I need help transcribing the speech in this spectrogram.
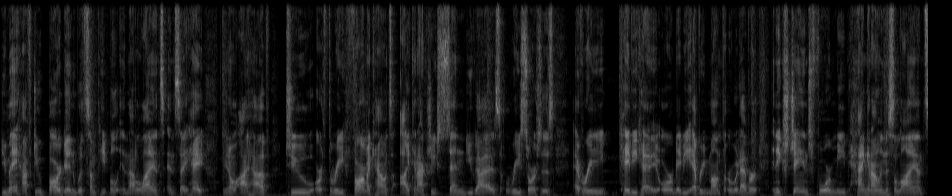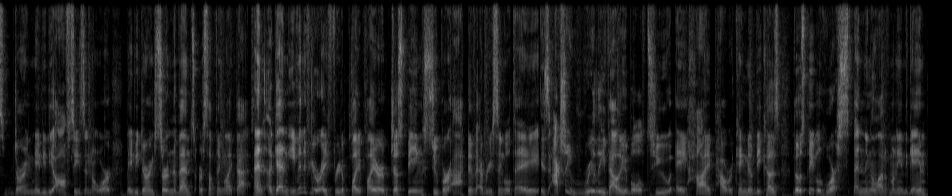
you may have to bargain with some people in that alliance and say hey you know I have two or three farm accounts I can actually send you guys resources every kvk or maybe every month or whatever in exchange for me hanging out in this alliance during maybe the off season or maybe during certain events or something like that. And again even if you're a free-to-play player just being super active every single day is actually really valuable to a high powered kingdom because those people who are spending a lot of money in the game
